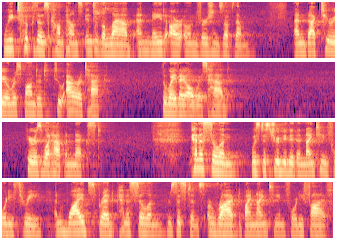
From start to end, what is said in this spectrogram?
we took those compounds into the lab and made our own versions of them. And bacteria responded to our attack the way they always had. Here is what happened next. Penicillin was distributed in 1943, and widespread penicillin resistance arrived by 1945.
